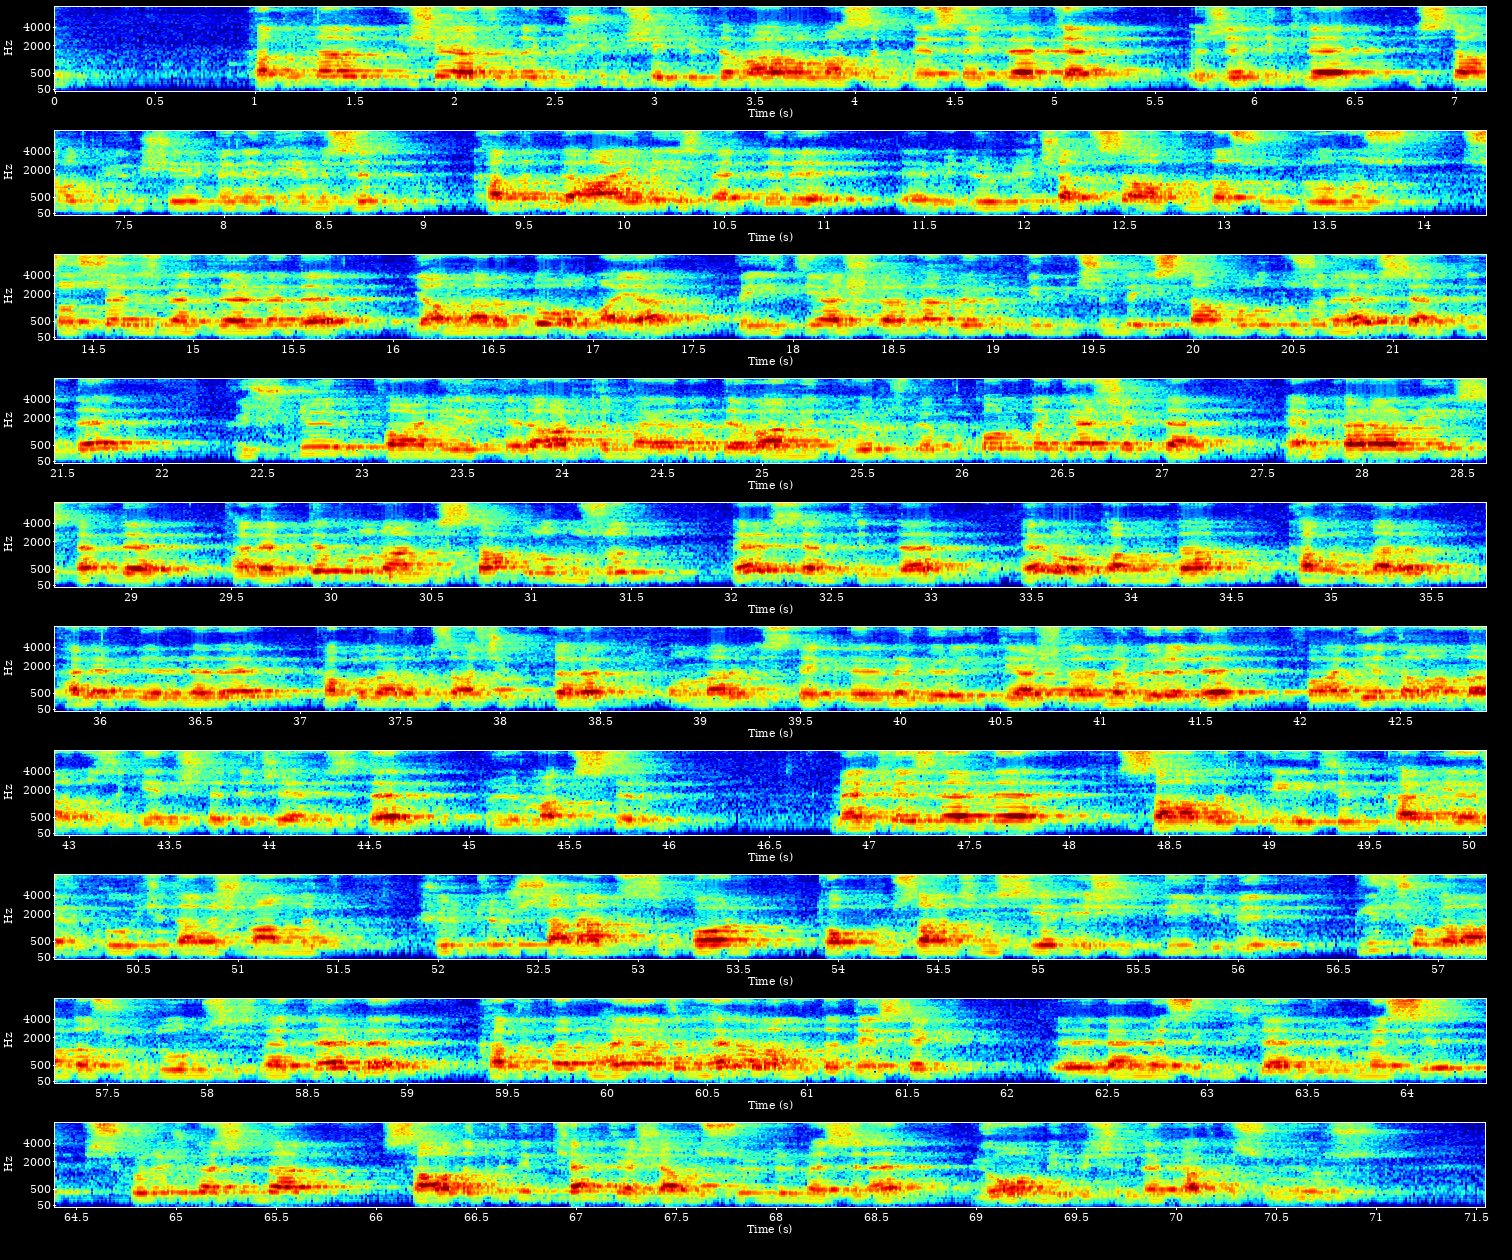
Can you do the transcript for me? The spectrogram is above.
Kadınların iş hayatında güçlü bir şekilde var olmasını desteklerken özellikle İstanbul Büyükşehir Belediye'mizin kadın ve aile hizmetleri e, müdürlüğü çatısı altında sunduğumuz sosyal hizmetlerle de yanlarında olmaya ve ihtiyaçlarına dönük bir biçimde İstanbul'umuzun her semtinde güçlü faaliyetleri arttırmaya da devam ediyoruz ve bu konuda gerçekten hem kararlıyız hem de talepte bulunan İstanbul'umuzun her semtinden, her ortamından kadınların taleplerine de kapılarımızı açık tutarak onların isteklerine göre, ihtiyaçlarına göre de faaliyet alanlarımızı genişleteceğimizi de duyurmak isterim. Merkezlerde sağlık, eğitim, kariyer, hukuki danışmanlık, kültür, sanat, spor, toplumsal cinsiyet eşitliği gibi birçok alanda sunduğumuz hizmetlerle kadınların hayatın her alanında desteklenmesi, güçlendirilmesi, psikolojik açıdan sağlıklı bir kent yaşamı sürdürmesine yoğun bir biçimde katkı sunuyoruz.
